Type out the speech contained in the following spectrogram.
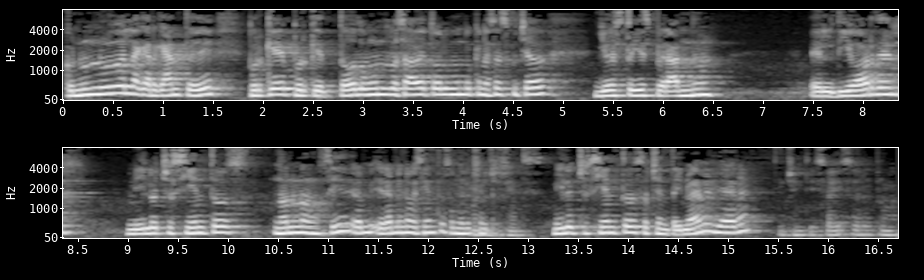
con un nudo en la garganta, ¿eh? ¿Por qué? Porque todo el mundo lo sabe, todo el mundo que nos ha escuchado. Yo estoy esperando el The Order 1800, no, no, no, ¿sí? ¿Era, era 1900 o 1800? 1889 ya era. 86 era el primero.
